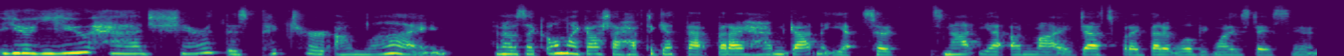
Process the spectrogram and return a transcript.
You know, you had shared this picture online, and I was like, oh my gosh, I have to get that, but I hadn't gotten it yet. So it's not yet on my desk, but I bet it will be one of these days soon.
